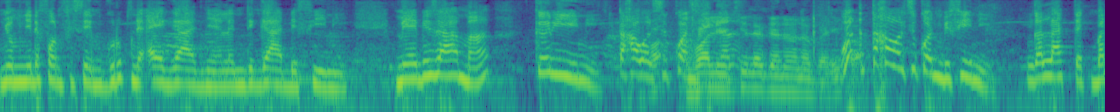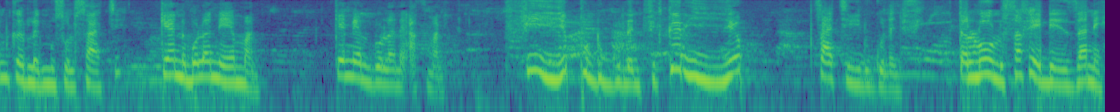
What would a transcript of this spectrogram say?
Ñoom ñi defoon fi seen groupe ne ay gardien lañ di garder fii nii. Mais bizarrement kër yi nii taxawal ci koñ vol yi ci la gënoon a bëri. taxawal ci koñ bi fii nii nga laajteeg ban kër lañ musul sàcc kenn bu la nee man keneen du la ne ak man. Fii yëpp dugg nañ fi kër yi yëpp sàcc yi dugg nañ fi te loolu ça fait des années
